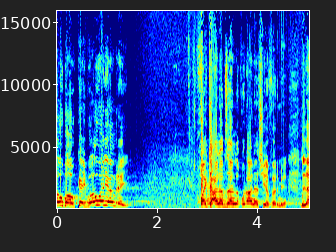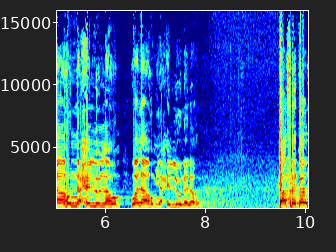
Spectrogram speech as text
ئەو باوکەی بۆ ئەوەلی ئەمرەی خوای تعالی بزان لە قورآن چیە فەرمیێ لا هن حل لهم ولا هم يحلون لهم کافرەکان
